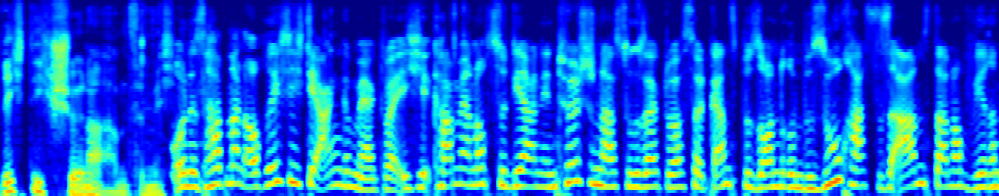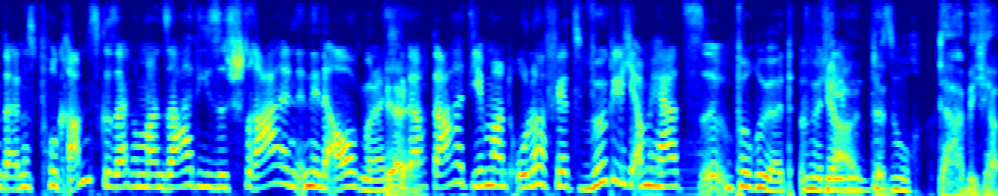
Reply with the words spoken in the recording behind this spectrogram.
richtig schöner Abend für mich. Und es hat man auch richtig dir angemerkt, weil ich kam ja noch zu dir an den Tisch und hast du gesagt, du hast heute ganz besonderen Besuch, hast es abends dann noch während deines Programms gesagt und man sah diese Strahlen in den Augen. Und da ich Ja, gedacht, da hat jemand Olaf jetzt wirklich am Herz äh, berührt mit dem Besuch. Da, da habe ich ja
